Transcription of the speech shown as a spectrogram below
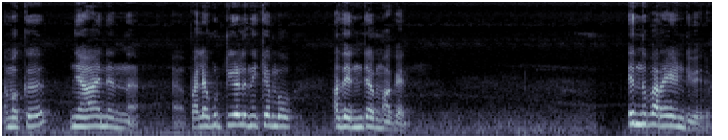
നമുക്ക് ഞാനെന്ന് പല കുട്ടികൾ നിൽക്കുമ്പോൾ അതെന്റെ മകൻ എന്ന് പറയേണ്ടി വരും.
